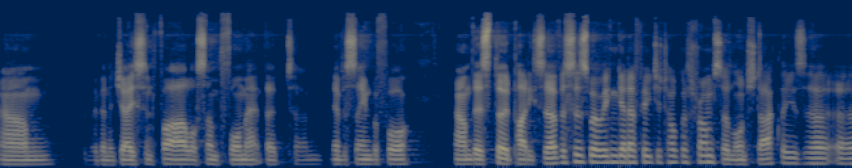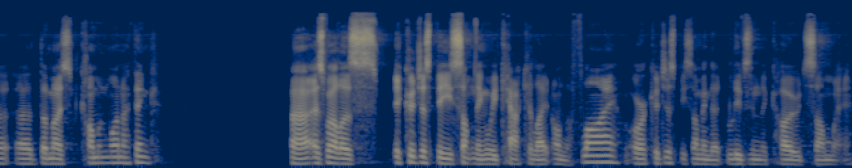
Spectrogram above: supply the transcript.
um, live in a JSON file or some format that i um, never seen before. Um, there's third-party services where we can get our feature toggles from, so LaunchDarkly is uh, uh, uh, the most common one, I think. Uh, as well as it could just be something we calculate on the fly, or it could just be something that lives in the code somewhere.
